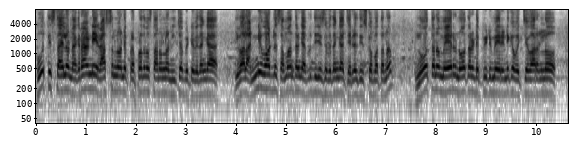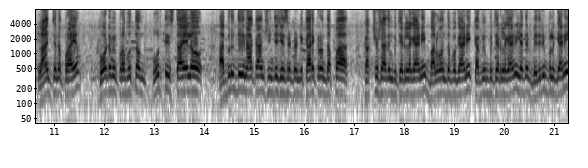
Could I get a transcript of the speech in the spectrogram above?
పూర్తి స్థాయిలో నగరాన్ని రాష్ట్రంలోనే ప్రప్రథమ స్థానంలో నిల్చోబెట్టే విధంగా ఇవాళ అన్ని వార్డులు సమాంతరంగా అభివృద్ధి చేసే విధంగా చర్యలు తీసుకోబోతున్నాం. నూతన మేయర్ నూతన డిప్యూటీ మేయర్ ఎన్నిక వచ్చే వారంలో లాంఛన ప్రాయం కూటమి ప్రభుత్వం పూర్తి స్థాయిలో అభివృద్ధిని ఆకాంక్షించే చేసినటువంటి కార్యక్రమం తప్ప కక్ష సాధింపు చర్యలు కానీ బలవంతపు కానీ కవ్వింపు చర్యలు కానీ లేదా బెదిరింపులకు కానీ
